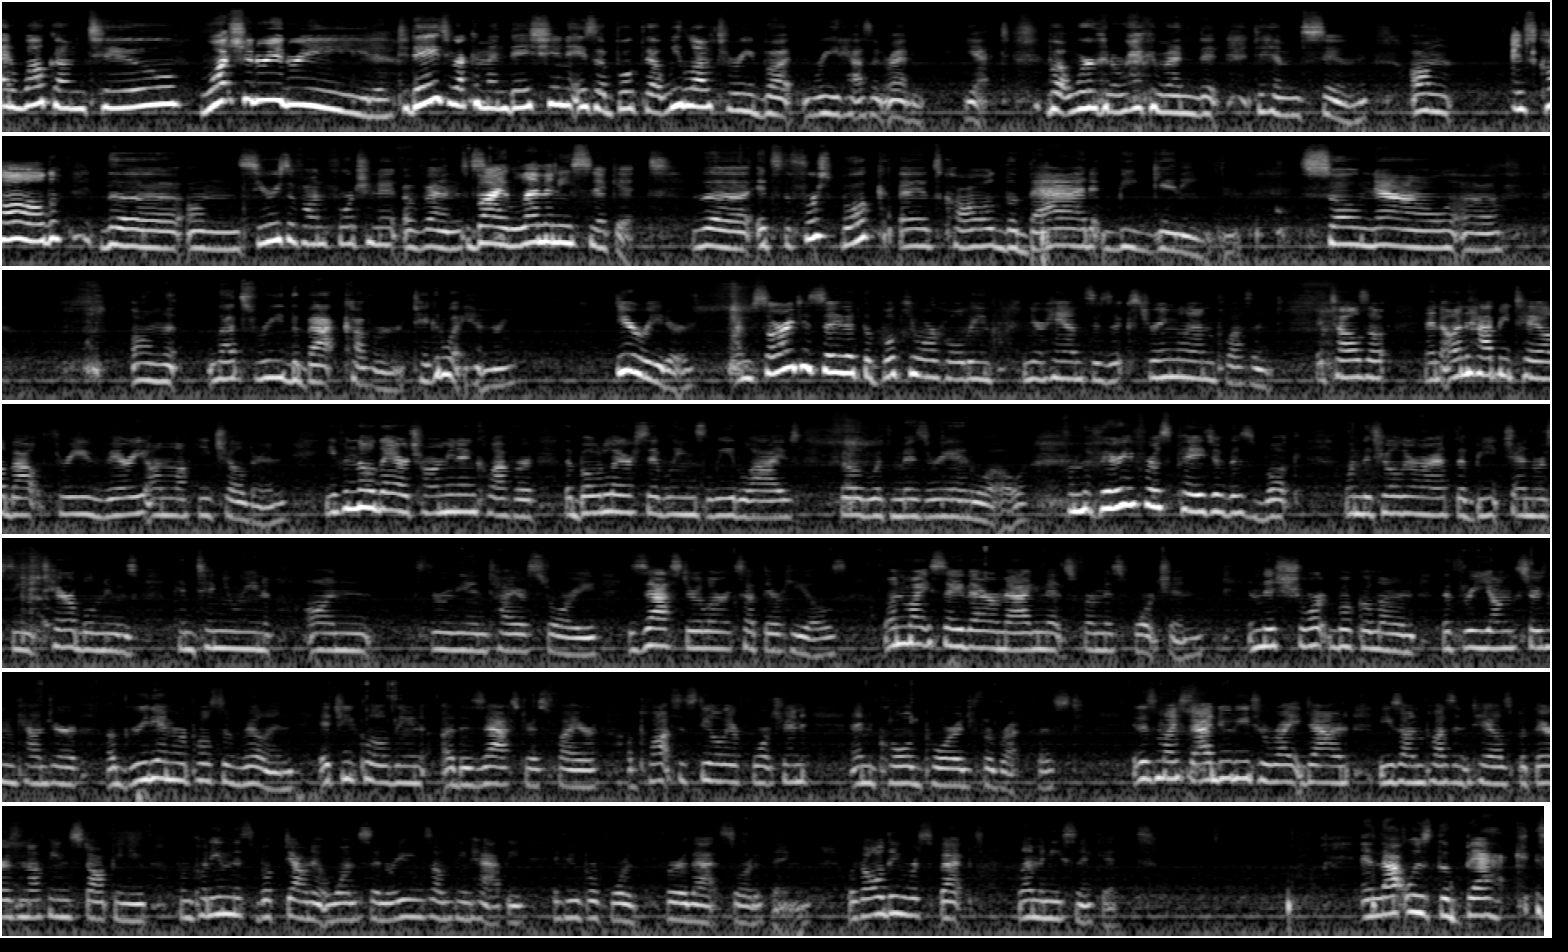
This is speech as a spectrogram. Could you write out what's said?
and welcome to What should Reed read? today's recommendation is a book that we love to read, but Reed hasn't read yet. But we're gonna recommend it to him soon. Um, It's called the um series of unfortunate events by Lemony Snicket. the it's the first book. It's called The Bad Beginning. So now, uh, um, let's read the back cover. Take it away, Henry. Dear reader, I'm sorry to say that the book you are holding in your hands is extremely unpleasant. It tells an unhappy tale about three very unlucky children. Even though they are charming and clever, the Baudelaire siblings lead lives filled with misery and woe. From the very first page of this book, when the children are at the beach and receive terrible news, continuing on through the entire story, disaster lurks at their heels. One might say they are magnets for misfortune. In this short book alone, the three youngsters encounter a greedy and repulsive villain, itchy clothing, a disastrous fire, a plot to steal their fortune, and cold porridge for breakfast. It is my sad duty to write down these unpleasant tales, but there is nothing stopping you from putting this book down at once and reading something happy if you prefer, that sort of thing. With all due respect, Lemony Snicket. And that was the back.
